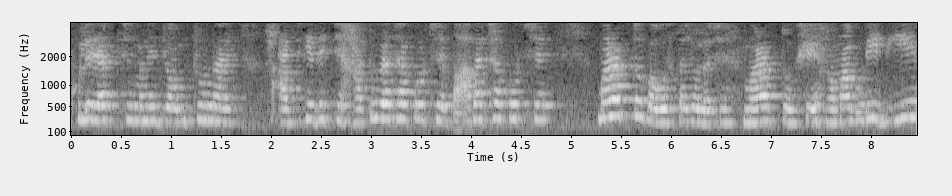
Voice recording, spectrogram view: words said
খুলে যাচ্ছে মানে যন্ত্রণায়। আজকে দেখছি হাঁটু ব্যথা করছে, পা ব্যথা করছে। মারাত্মক অবস্থা চলেছে, মারাত্মক। সেই হামাগুড়ি দিয়ে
